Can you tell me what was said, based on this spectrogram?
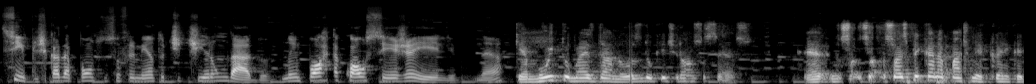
simples. Cada ponto do sofrimento te tira um dado. Não importa qual seja ele, né? Que é muito mais danoso do que tirar um sucesso. É, só, só, só, explicando a parte mecânica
